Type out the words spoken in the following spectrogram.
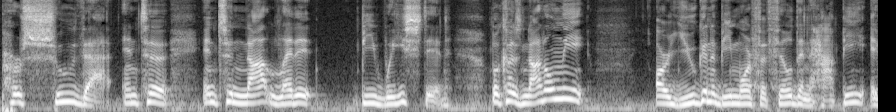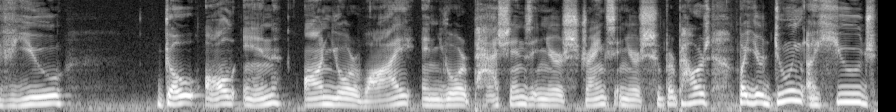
pursue that and to and to not let it be wasted. Because not only are you going to be more fulfilled and happy if you go all in on your why and your passions and your strengths and your superpowers but you're doing a huge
